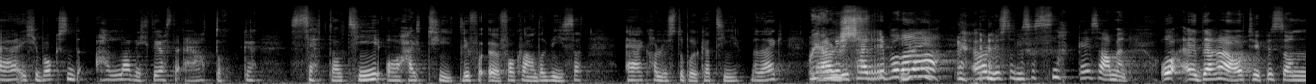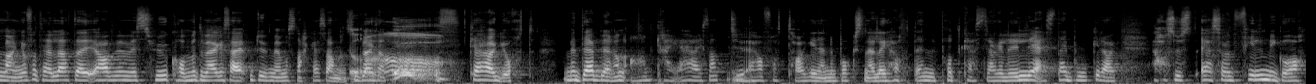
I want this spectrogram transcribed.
er ikke boksen. Det aller viktigste er at dere setter av tid og helt tydelig for, overfor hverandre viser at jeg har lyst til å bruke tid med deg. Og jeg er nysgjerrig på deg! Ja, jeg har lyst til at vi skal snakke sammen. Og eh, der er også typisk sånn mange forteller at eh, ja, hvis hun kommer til meg og sier du, vi må snakke sammen, så blir jeg sånn Hva har jeg gjort? Men det blir en annen greie her. Du, jeg har fått tak i denne boksen, eller jeg hørte en podkast i dag, eller jeg leste en bok i dag. Jeg, lyst, jeg så en film i går.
